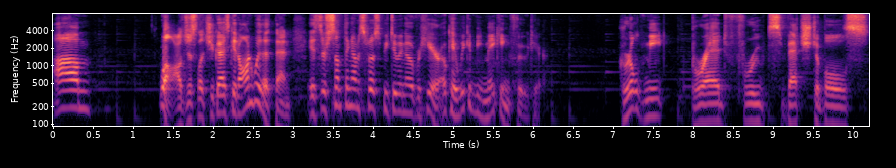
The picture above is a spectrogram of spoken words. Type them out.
Um. Well, I'll just let you guys get on with it then. Is there something I'm supposed to be doing over here? Okay, we could be making food here. Grilled meat, bread, fruits, vegetables.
